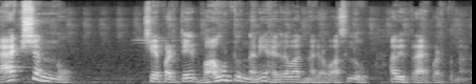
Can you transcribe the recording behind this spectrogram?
యాక్షన్ను చేపడితే బాగుంటుందని హైదరాబాద్ నగర వాసులు అభిప్రాయపడుతున్నారు.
